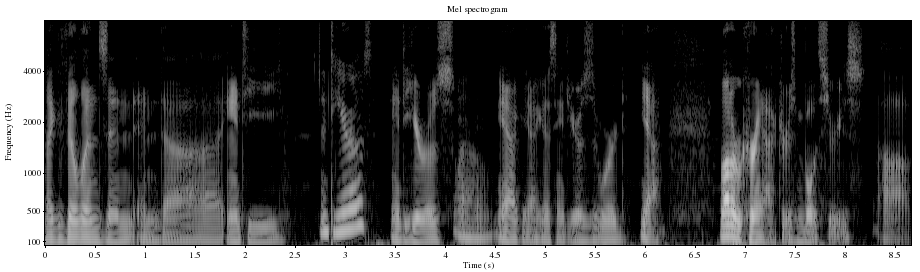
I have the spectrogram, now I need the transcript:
like villains and and uh, anti Anti-heroes? anti-heroes. Well, yeah, okay, I guess anti-heroes is the word. Yeah, a lot of recurring actors in both series. Um,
